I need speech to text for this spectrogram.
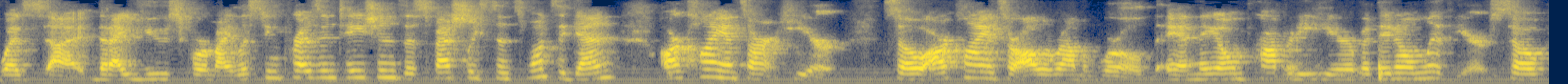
was uh, that I use for my listing presentations, especially since once again, our clients aren't here. So our clients are all around the world and they own property here, but they don't live here. So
